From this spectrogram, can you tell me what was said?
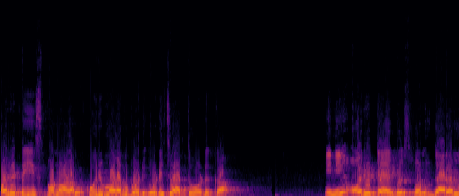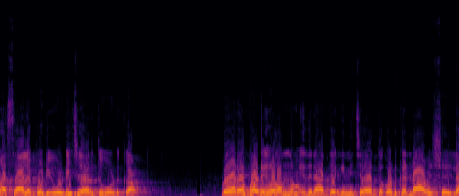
ഒരു ടീസ്പൂണോളം കുരുമുളക് പൊടി കൂടി ചേർത്ത് കൊടുക്കാം. ഇനി ഒരു ടേബിൾ സ്പൂൺ ഗരം മസാല പൊടി കൂടി ചേർത്ത് കൊടുക്കാം. വേറെ പൊടികളൊന്നും ഇതിനകത്തേക്ക് ഇനി ചേർത്ത് കൊടുക്കേണ്ട ആവശ്യമില്ല.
